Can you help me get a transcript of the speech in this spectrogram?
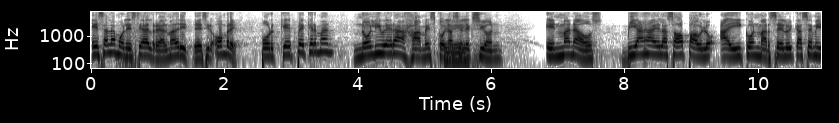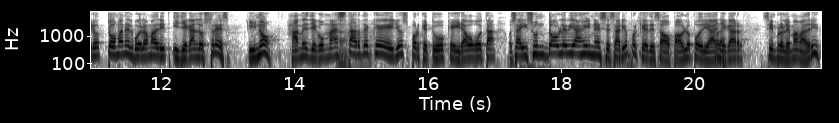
Esa es la molestia del Real Madrid, de decir, hombre, ¿por qué Peckerman no libera a James con la selección en Manaos? Viaja él a Sao Paulo, ahí con Marcelo y Casemiro, toman el vuelo a Madrid y llegan los tres. Y no, James llegó más ah. tarde que ellos porque tuvo que ir a Bogotá. O sea, hizo un doble viaje innecesario porque de Sao Paulo podría llegar sin problema a Madrid.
